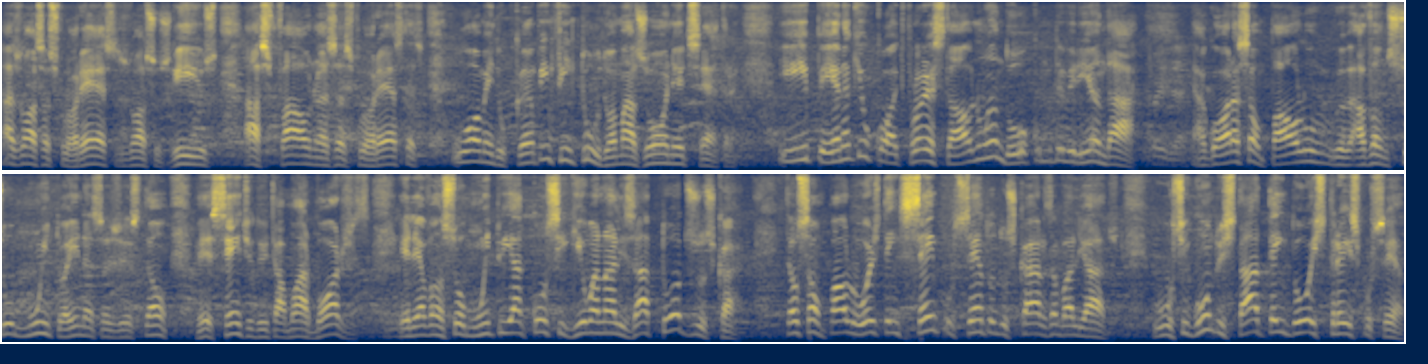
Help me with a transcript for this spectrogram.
as nossas florestas, os nossos rios, as faunas, as florestas, o homem do campo, enfim, tudo, Amazônia, etc. E pena que o Código Florestal não andou como deveria andar. É. Agora São Paulo avançou muito aí nessa gestão recente do Itamar Borges, ele avançou muito e conseguiu analisar todos os carros então, São Paulo hoje tem 100% dos carros avaliados. O segundo estado tem 2%, 3%.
